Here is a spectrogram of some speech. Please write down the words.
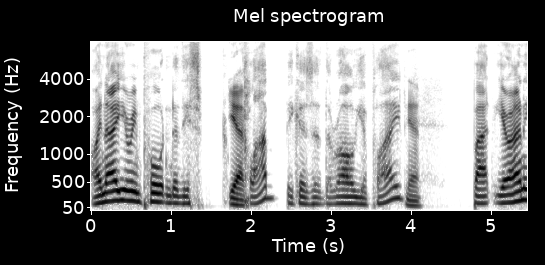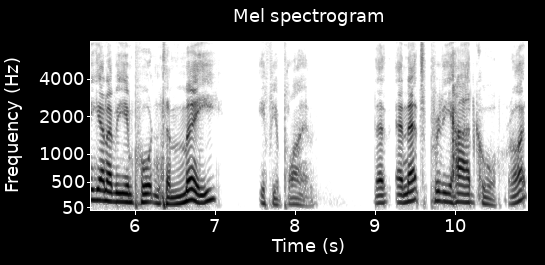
I know you're important to this Yeah. club because of the role you've played. Yeah. But you're only going to be important to me if you're playing. That and that's pretty hardcore, right?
